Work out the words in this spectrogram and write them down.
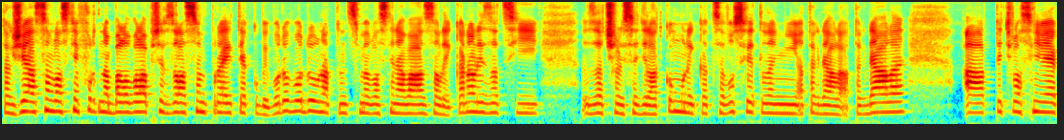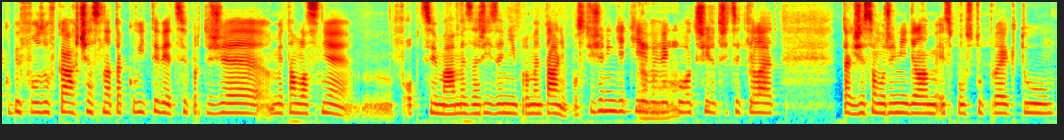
Takže já jsem vlastně furt nabalovala, převzala jsem projekt jakoby vodovodu, na ten jsme vlastně navázali kanalizací, začaly se dělat komunikace, osvětlení a tak dále a tak dále. A teď vlastně je jakoby v fozovkách čas na takové ty věci, protože my tam vlastně v obci máme zařízení pro mentálně postižené děti Aha. ve věku od 3 do 30 let, takže samozřejmě děláme i spoustu projektů,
